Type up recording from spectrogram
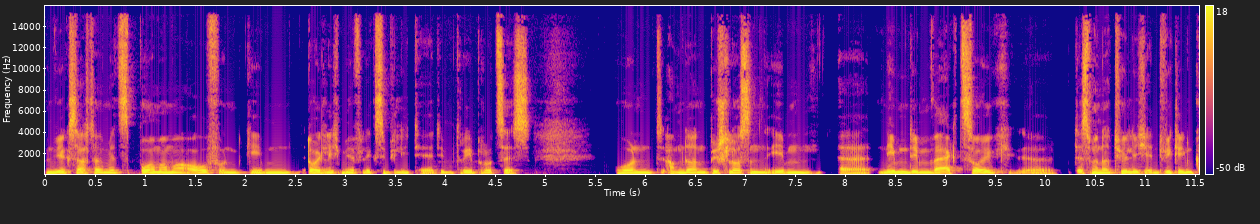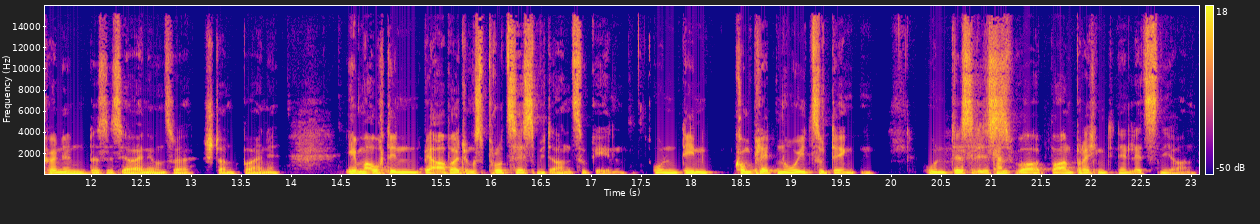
Und wir gesagt haben, jetzt bohren wir mal auf und geben deutlich mehr Flexibilität im Drehprozess und haben dann beschlossen, eben äh, neben dem Werkzeug, äh, das wir natürlich entwickeln können, das ist ja eine unserer Standbeine, eben auch den Bearbeitungsprozess mit anzugehen und den komplett neu zu denken. Und das ist, Kann, war bahnbrechend in den letzten Jahren.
